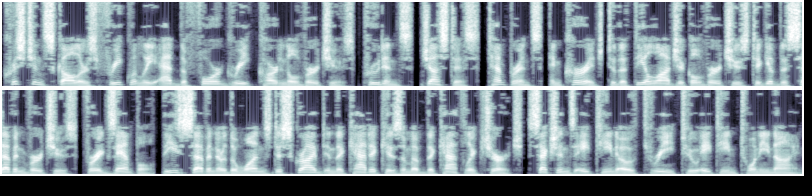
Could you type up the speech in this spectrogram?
Christian scholars frequently add the four Greek cardinal virtues prudence, justice, temperance, and courage to the theological virtues to give the seven virtues, for example, these seven are the ones described in the Catechism of the Catholic Church, sections 1803–1829.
